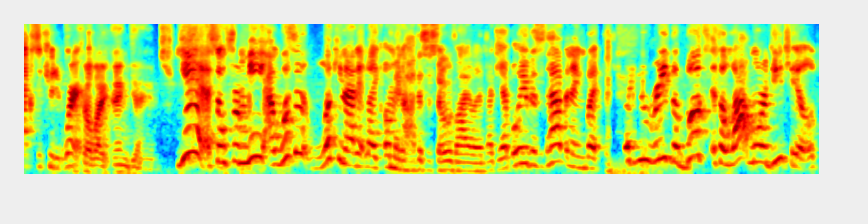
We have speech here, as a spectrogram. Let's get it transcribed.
executed I work. felt like end games. Yeah, so for me, I wasn't looking at it like, oh my god, this is so violent. I can't believe this is happening. But if you read the books, it's a lot more detailed.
